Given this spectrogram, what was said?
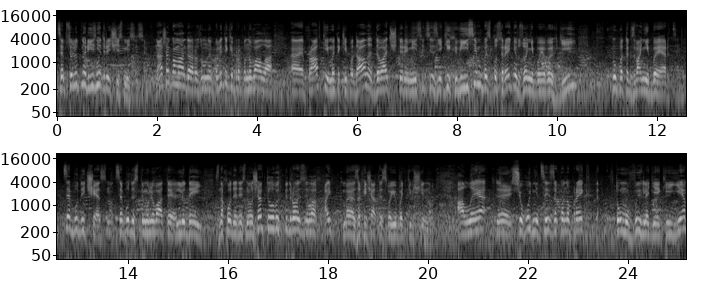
це абсолютно різні 36 місяців. Наша команда розумної політики пропонувала е, правки, і ми такі подали 24 місяці, з яких 8 безпосередньо в зоні бойових дій ну по так званій БРці. Це буде чесно, це буде стимулювати людей знаходитись не лише в тилових підрозділах, а й е, захищати свою батьківщину. Але е, сьогодні цей законопроект тому вигляді, який є,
